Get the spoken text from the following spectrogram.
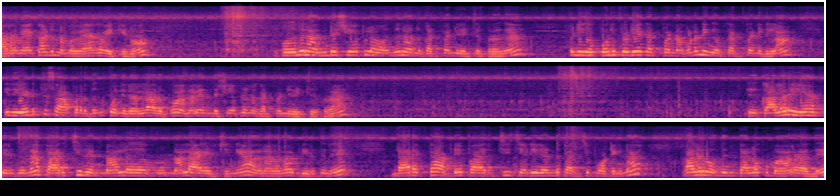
அரை வேக்காடு நம்ம வேக வைக்கணும். இப்போ வந்து நான் அந்த ஷேப்பில் வந்து நான் கட் பண்ணி வச்சுருக்குறேங்க. இப்போ நீங்கள் பொடி பொடியாக கட் பண்ணால் கூட நீங்கள் கட் பண்ணிக்கலாம். இது எடுத்து சாப்பிட்றதுக்கு கொஞ்சம் நல்லாயிருக்கும். அதனால் இந்த ஷேப்பில் நான் கட் பண்ணி வச்சுருக்குறேன். இது கலர் ஏன் அப்படி இருக்குதுன்னா பறித்து ரெண்டு நாள் மூணு நாள் ஆயிடுச்சுங்க. அதனால தான் அப்படி இருக்குது. டைரெக்டாக அப்படியே பறித்து செடியிலேருந்து பறித்து போட்டிங்கன்னா கலர் வந்து இந்த அளவுக்கு மாறாது.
